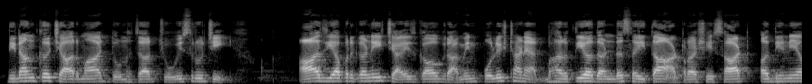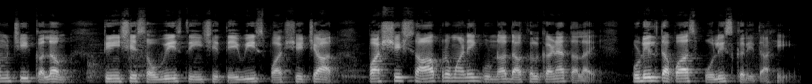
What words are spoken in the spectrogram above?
दिनांक चार मार्च दोन हजार चोवीस रोजी आज या प्रकरणी चाळीसगाव ग्रामीण पोलीस ठाण्यात भारतीय दंड संहिता अठराशे साठ अधिनियमची कलम तीनशे सव्वीस तीनशे तेवीस पाचशे चार पाचशे सहा प्रमाणे गुन्हा दाखल करण्यात आलाय. पुढील तपास पोलीस करीत आहे.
